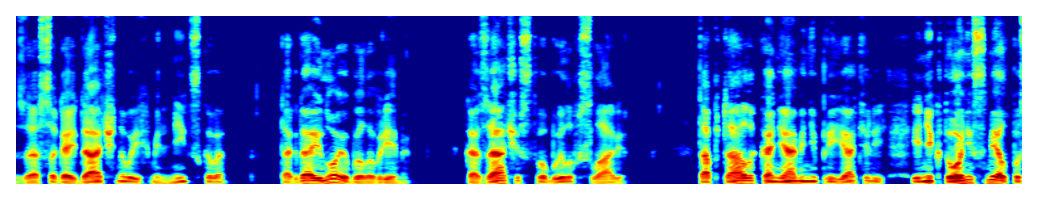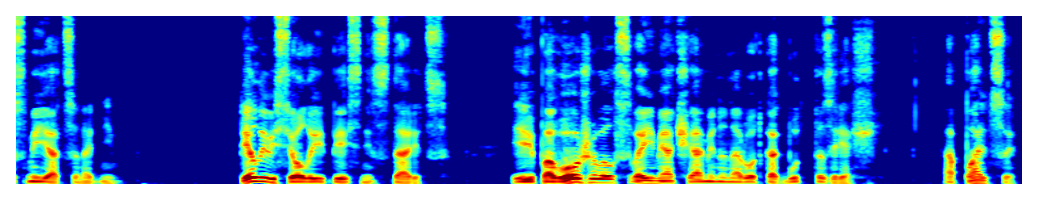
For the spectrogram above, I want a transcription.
за Сагайдачного и Хмельницкого. Тогда иное было время. Казачество было в славе. Топтало конями неприятелей, и никто не смел посмеяться над ним. Пел и веселые песни старец, и повоживал своими очами на народ, как будто зрящий. А пальцы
